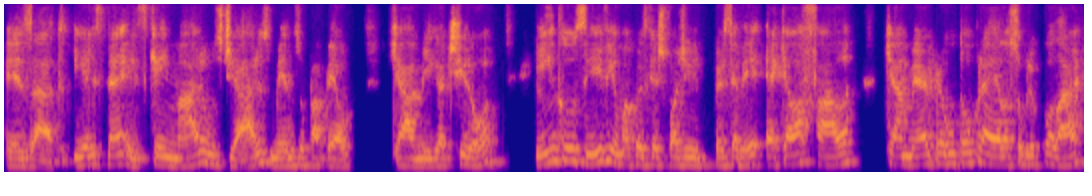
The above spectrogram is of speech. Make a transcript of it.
Exato. E eles, né, eles queimaram os diários, menos o papel que a amiga tirou, inclusive, uma coisa que a gente pode perceber é que ela fala que a Mer perguntou para ela sobre o colar,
